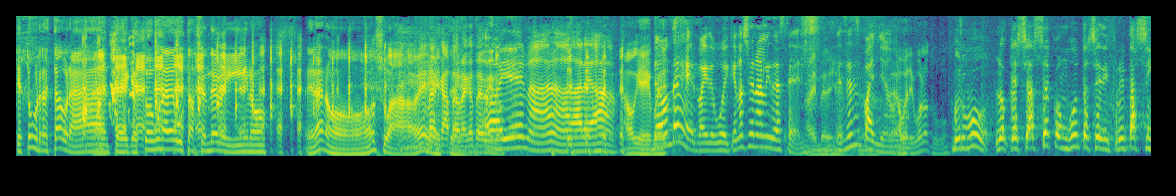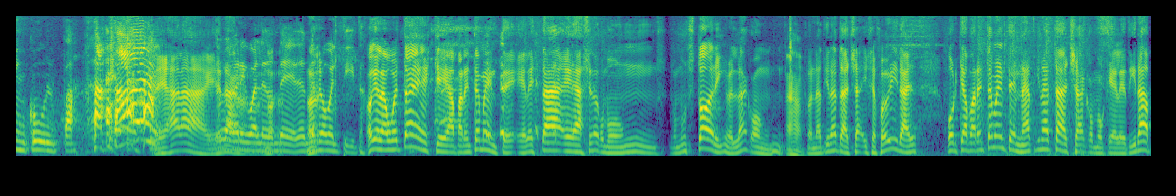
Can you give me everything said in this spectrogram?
que esto es un restaurante, que esto es una degustación de vino. Mira, no, suave. Una este. cata, una cata de vino. Oye, nada, nada, dale, ajá. Ok, ¿De pues. dónde es él, by the way? ¿Qué nacionalidad es él? Ay, me dijo. Es de España. ¿no? Averígualo tú. Burbu, lo que se hace con gusto se disfruta sin culpa. Déjala. Yo voy a averiguar de dónde- de dónde es Robertito. Oye, la vuelta es que aparentemente él está eh, haciendo como un, como un story, ¿verdad? Con, Ajá. con Nati Natacha y se fue viral porque aparentemente Nati Natacha como que le tira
